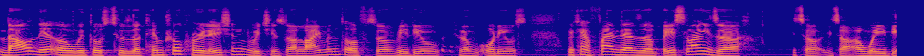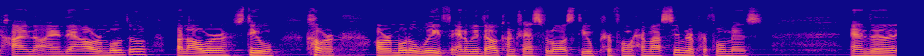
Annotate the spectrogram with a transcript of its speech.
now there, uh, we go to the temporal correlation, which is alignment of the video and audios we can find that the baseline is a it's a it's a way behind than our model, but our still our our model with and without contrast flow still perform have a similar performance. And uh,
